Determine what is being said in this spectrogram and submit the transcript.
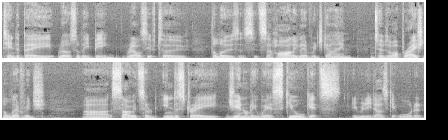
tend to be relatively big relative to the losers. It's a highly leveraged game in terms of operational leverage. Uh, so it's an industry generally where skill gets it really does get rewarded,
